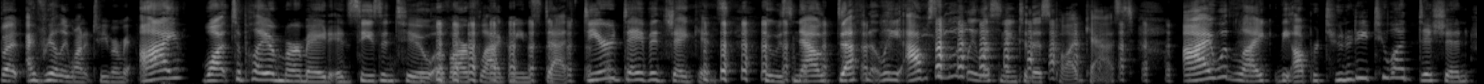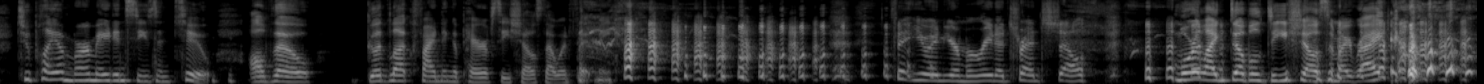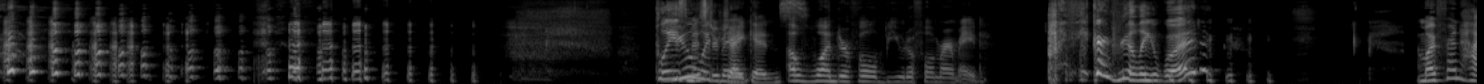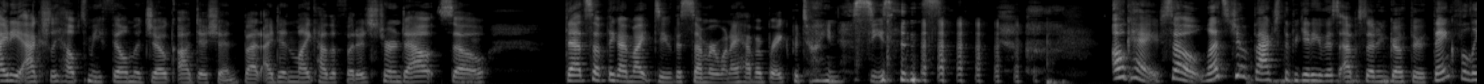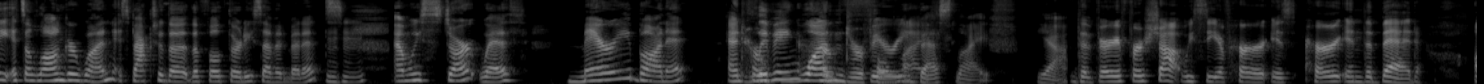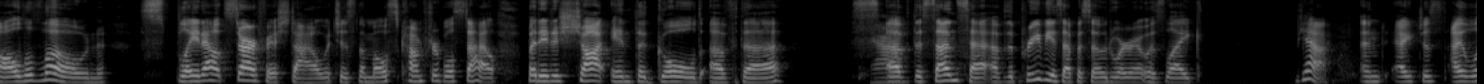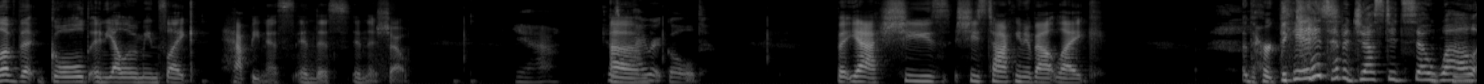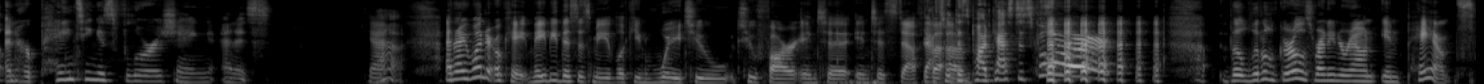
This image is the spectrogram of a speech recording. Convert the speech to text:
But I really want it to be mermaid. I want to play a mermaid in season two of Our Flag Means Death. Dear David Jenkins, who is now definitely, absolutely listening to this podcast, I would like the opportunity to audition to play a mermaid in season two. Although, good luck finding a pair of seashells that would fit me. Fit you in your Marina Trench shelf. More like double D shells, am I right? Please, You Mr. Jenkins. a wonderful, beautiful mermaid. I think I really would. My friend Heidi actually helped me film a joke audition, but I didn't like how the footage turned out, so mm-hmm. That's something I might do this summer when I have a break between seasons. Okay, so let's jump back to the beginning of this episode and go through. Thankfully, it's a longer one. It's back to the the full 37 minutes. Mhm. And we start with Mary Bonnet And her living wonderful her very life. best life. Yeah. The very first shot we see of her is her in the bed, all alone, splayed out starfish style, which is the most comfortable style. But it is shot in the gold of the Yeah. of the sunset of the previous episode, where it was like, yeah. And I just I love that gold and yellow means like happiness in this in this show. Yeah. His Um, pirate gold. But yeah, she's she's talking about like her The kids, kids, have adjusted so well, Mhm. and her painting is flourishing, and it's yeah. yeah. And I wonder, okay, maybe this is me looking way too too far into into stuff. That's but, what this um, podcast is for. the little girl's running around in pants.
